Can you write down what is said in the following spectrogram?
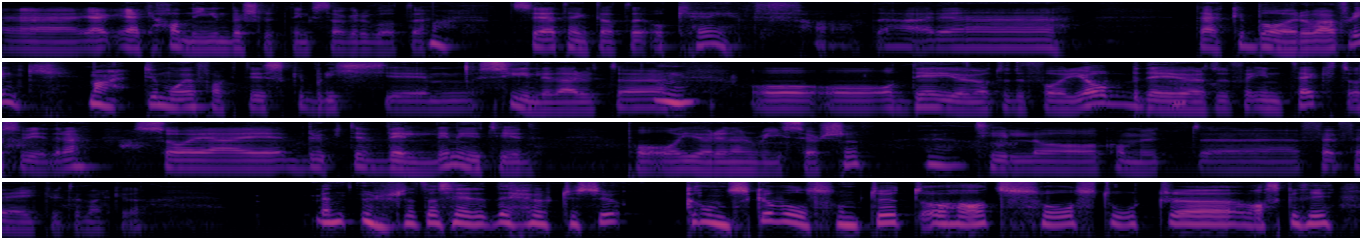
Eh, jeg, jeg hadde ingen beslutningsdager å gå til. Så jeg tenkte at OK, faen, det er eh, Det er ikke bare å være flink. Nei. Du må jo faktisk bli eh, synlig der ute. Mm. Og, og, og det gjør jo at du får jobb, det gjør at du får inntekt osv. Så, videre. så jeg brukte veldig mye tid på å gjøre den researchen Ja. til å komme ut før før jeg gikk ut i markedet. Men unnskyld at jeg sier det, det hørtes jo ganske voldsomt ut å ha et så stort eh, hva skal jeg si,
